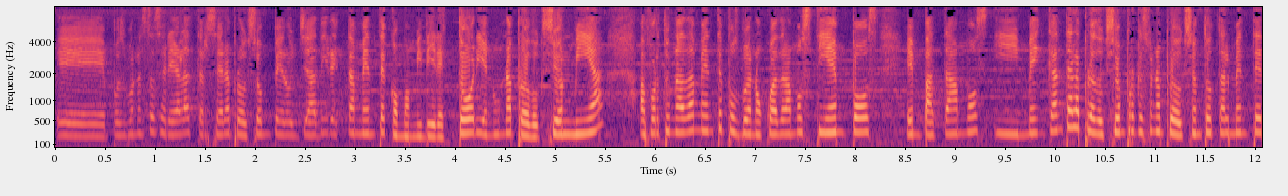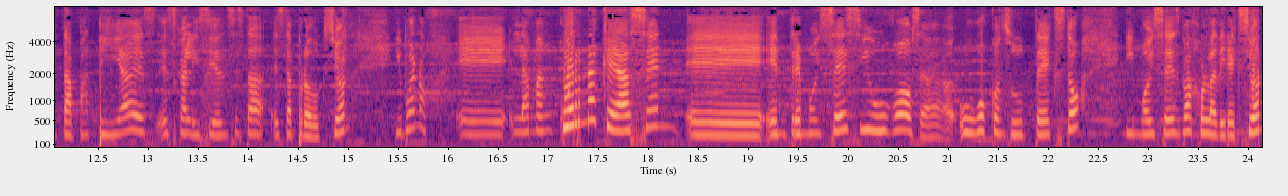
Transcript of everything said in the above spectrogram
Eh, pues bueno, esta sería la tercera producción, pero ya directamente como mi director y en una producción mía. Afortunadamente, pues bueno, cuadramos tiempos, empatamos y me encanta la producción porque es una producción totalmente tapatía, es, es jalisciense esta, esta producción. Y bueno, eh, la mancuerna que hacen eh, entre Moisés y Hugo, o sea, Hugo con su texto y Moisés bajo la dirección,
